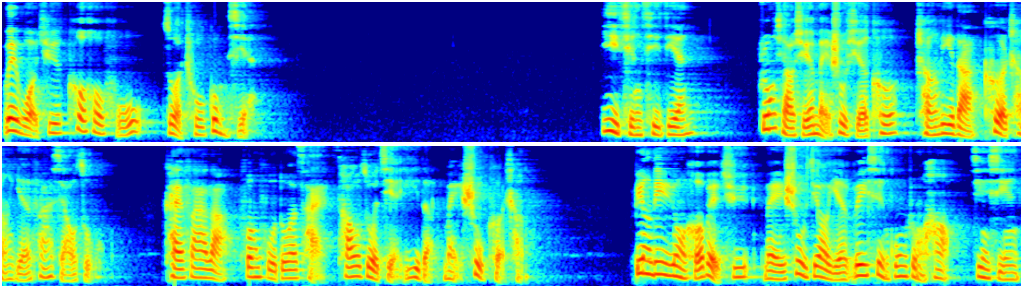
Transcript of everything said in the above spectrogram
为我区课后服务作出贡献。疫情期间，中小学美术学科成立了课程研发小组，开发了丰富多彩、操作简易的美术课程，并利用河北区美术教研微信公众号进行。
